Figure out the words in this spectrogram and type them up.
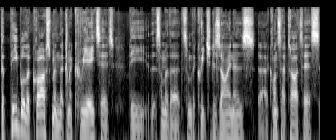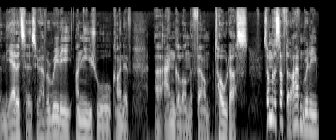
the people, the craftsmen that kind of created the, the some of the some of the creature designers, uh, concept artists, and the editors who have a really unusual kind of uh, angle on the film, told us some of the stuff that I haven't really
